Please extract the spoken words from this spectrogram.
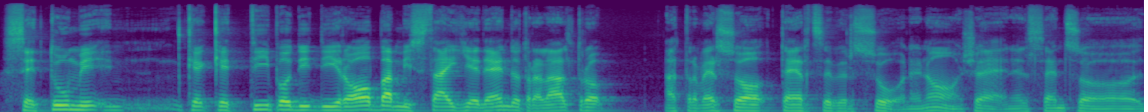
se tu mi... che, che tipo di, di roba mi stai chiedendo, tra l'altro attraverso terze persone, no? Cioè, nel senso...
